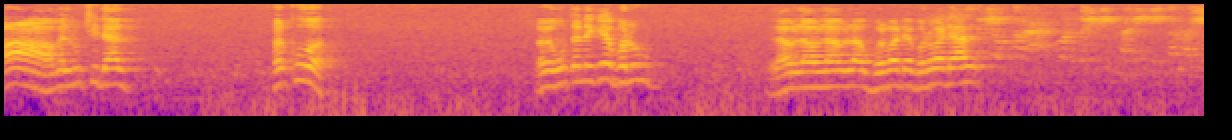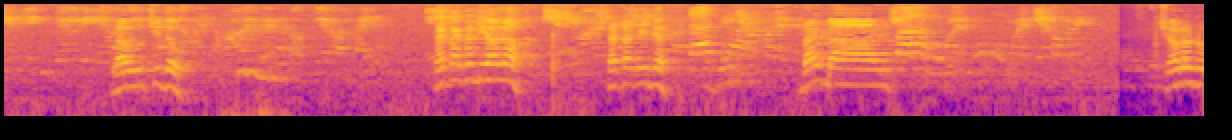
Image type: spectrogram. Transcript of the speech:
આ, હવે લૂછી દાલ. સરખું હવે હું તને ક્યાં ભરું? લાવ લાવ લાવ લાવ. ભરવા દે ભરવા દે, હાલ. લાવ ઉચી દઉં. ટાટા કરી હાલો. ટાટા કહી દે. બાય બાય. ચાલો તો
